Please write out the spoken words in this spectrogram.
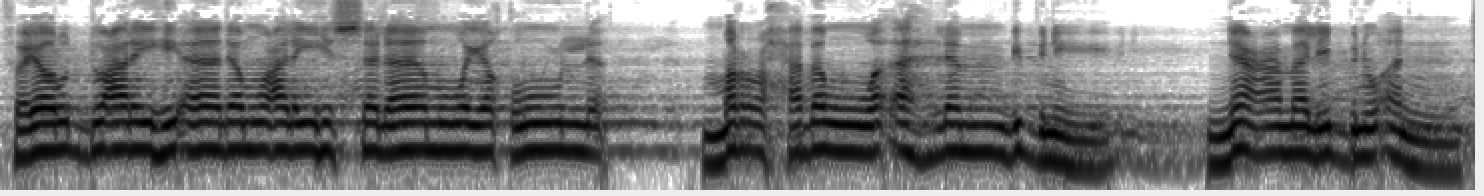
فيرد عليه آدم عليه السلام ويقول مرحبا وأهلا بابني نعم الابن أنت.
